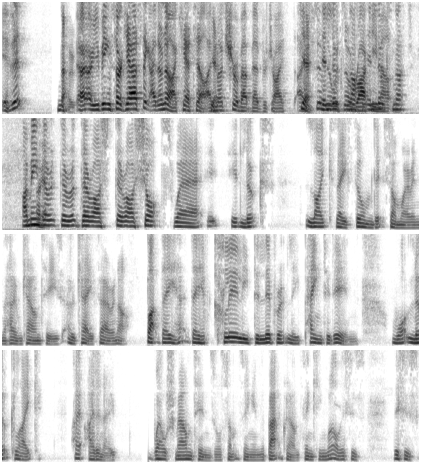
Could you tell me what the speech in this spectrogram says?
Is it? No. Are you being sarcastic? I don't know. I can't tell. I'm yes. not sure about Bedfordshire. I, I yes, assume there was no nothing, Rocky Mountains. Not, I mean, okay. there, there, there are there are shots where it, it looks like they filmed it somewhere in the home counties. Okay, fair enough. But they they have clearly deliberately painted in what look like I, I don't know Welsh mountains or something in the background, thinking, well, this is this is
